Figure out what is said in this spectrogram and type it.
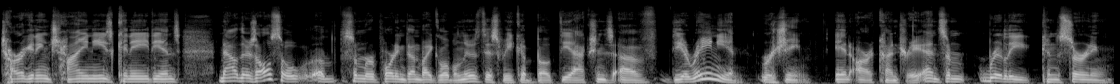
targeting Chinese Canadians. Now, there's also uh, some reporting done by Global News this week about the actions of the Iranian regime in our country and some really concerning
